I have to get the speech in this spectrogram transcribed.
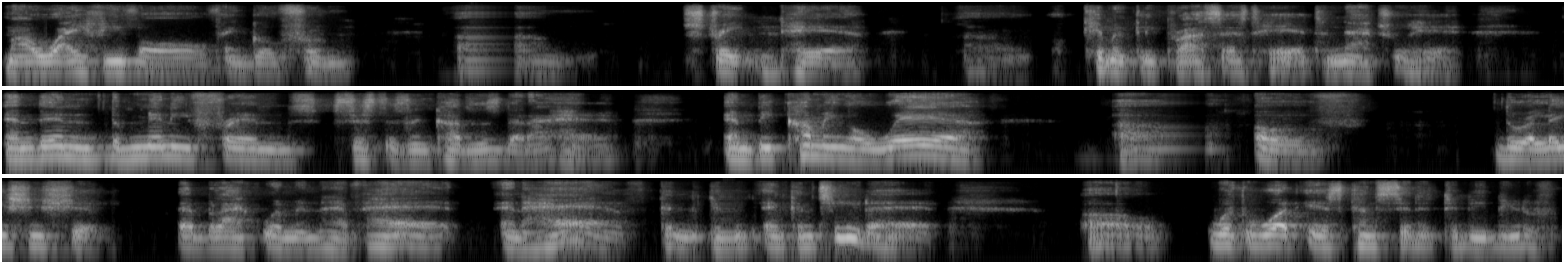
my wife evolve and go from um, straightened hair, uh, chemically processed hair to natural hair. And then the many friends, sisters, and cousins that I had, and becoming aware uh, of the relationship that Black women have had and have and continue to have uh, with what is considered to be beautiful.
